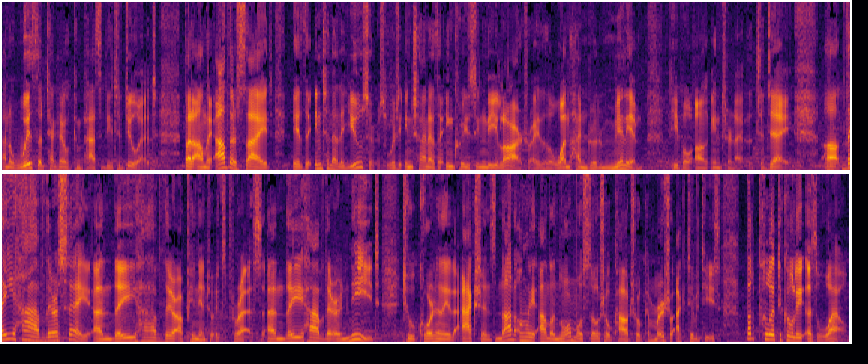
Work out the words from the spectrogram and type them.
and with the technical capacity to do it. But on the other side is the internet users, which in China is increasingly large. Right, the 100 million people on internet today. Uh, they have their say and they have their opinion to express, and they have their need to coordinate actions not only on the normal social, cultural, commercial activities, but politically as well.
